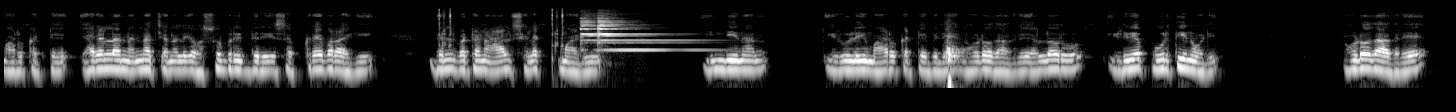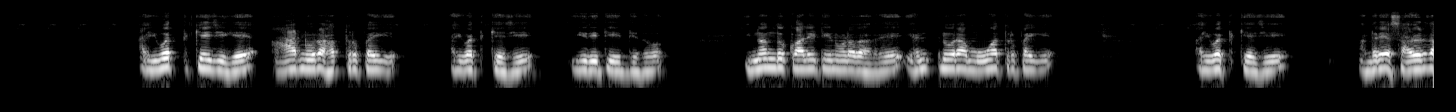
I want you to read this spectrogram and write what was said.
ಮಾರುಕಟ್ಟೆ. ಯಾರೆಲ್ಲ ನನ್ನ ಚಾನಲ್ಗೆ ಹೊಸೊಬ್ಬರಿದ್ದೀರಿ ಸಬ್ಸ್ಕ್ರೈಬರ್ ಆಗಿ ಬೆಲ್ ಬಟನ್ ಆಲ್ ಸೆಲೆಕ್ಟ್ ಮಾಡಿ. ಇಂದಿನ ಈರುಳ್ಳಿ, ಮಾರುಕಟ್ಟೆ ಬೆಲೆ ನೋಡೋದಾದರೆ ಎಲ್ಲರೂ ಇಳುವೆ ಪೂರ್ತಿ ನೋಡಿ. ನೋಡೋದಾದರೆ ಐವತ್ತು ಕೆ ಜಿಗೆ ಆರುನೂರ ಹತ್ತು ರೂಪಾಯಿ ಐವತ್ತು ಕೆ ಜಿ ಈ ರೀತಿ ಇದ್ದಿದ್ದು. ಇನ್ನೊಂದು ಕ್ವಾಲಿಟಿ ನೋಡೋದಾದರೆ ಎಂಟುನೂರ ಮೂವತ್ತು ರೂಪಾಯಿಗೆ ಐವತ್ತು ಕೆ ಜಿ ಅಂದರೆ ಸಾವಿರದ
